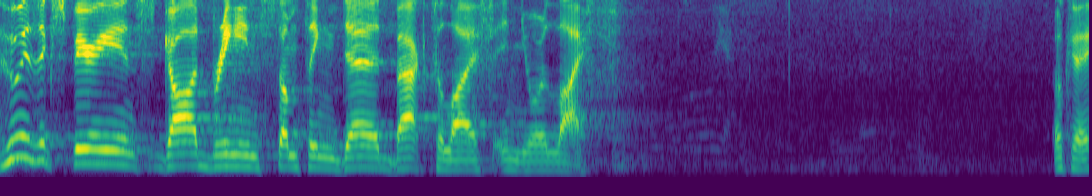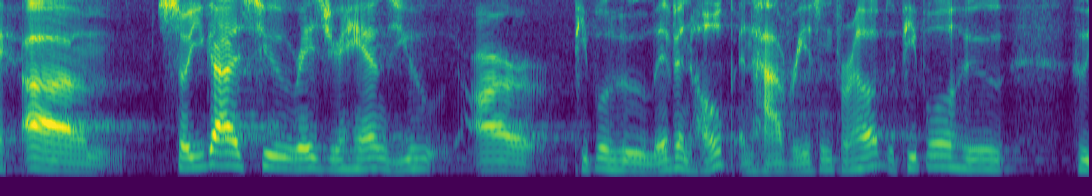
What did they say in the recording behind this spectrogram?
who has experienced God bringing something dead back to life in your life? Okay, um, so you guys who raised your hands, you are people who live in hope and have reason for hope. The people who who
